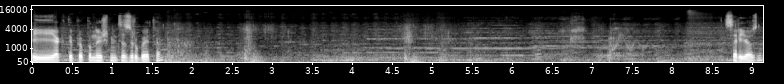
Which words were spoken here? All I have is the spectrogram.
І як ти пропонуєш мені це зробити? Серйозно?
